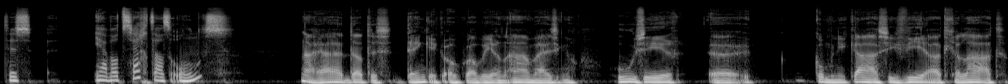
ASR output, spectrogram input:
Dus ja, wat zegt dat ons? Nou ja, dat is denk ik ook wel weer een aanwijzing hoezeer eh, communicatie via het gelaat,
